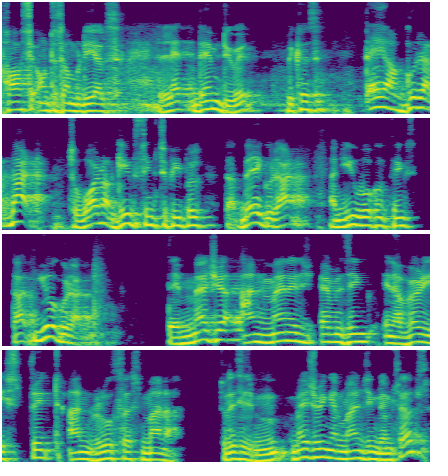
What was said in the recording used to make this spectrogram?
pass it on to somebody else. Let them do it because they are good at that. So why not give things to people that they're good at and you work on things that you're good at? They measure and manage everything in a very strict and ruthless manner. So this is measuring and managing themselves,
